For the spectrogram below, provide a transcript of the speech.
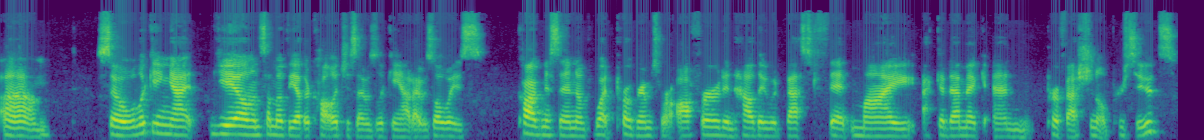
Um, so looking at Yale and some of the other colleges I was looking at, I was always cognizant of what programs were offered and how they would best fit my academic and professional pursuits.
